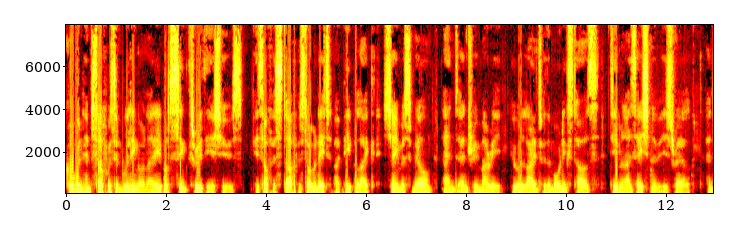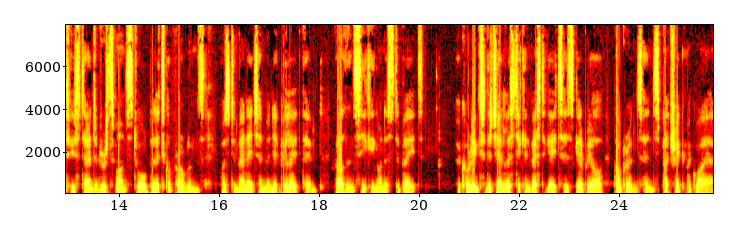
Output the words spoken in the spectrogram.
Corbyn himself was unwilling or unable to think through the issues. His office staff was dominated by people like Seamus Milne and Andrew Murray, who were aligned with the Morning Star's demonization of Israel and whose standard response to all political problems was to manage and manipulate them rather than seeking honest debate. According to the journalistic investigators Gabriel Pogrund and Patrick Maguire,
